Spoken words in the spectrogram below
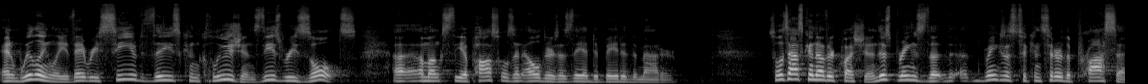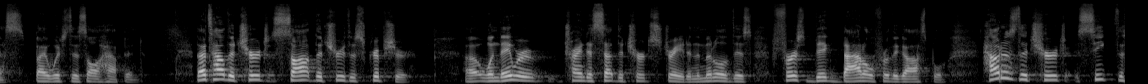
and willingly they received these conclusions, these results uh, amongst the apostles and elders as they had debated the matter. So let's ask another question. And this brings, the, the, brings us to consider the process by which this all happened. That's how the church sought the truth of Scripture uh, when they were trying to set the church straight in the middle of this first big battle for the gospel. How does the church seek the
